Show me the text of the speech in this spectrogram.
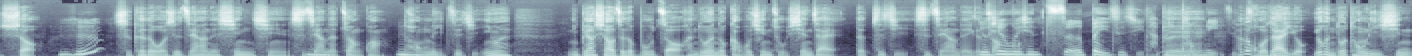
受？嗯哼，此刻的我是怎样的心情？是怎样的状况？同理自己，因为。你不要笑这个步骤，很多人都搞不清楚现在的自己是怎样的一个。有些人会先责备自己，他不同理，他都活在有有很多同理心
